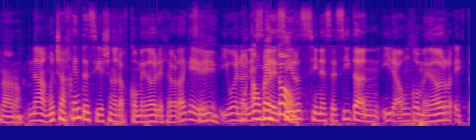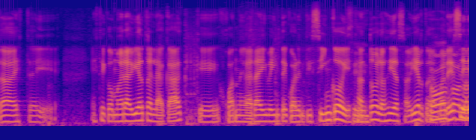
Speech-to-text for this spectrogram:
Claro. Nada, mucha gente sigue yendo a los comedores, la verdad que Sí. y bueno, en Aumentó. eso decir si necesitan ir a un comedor está este este comedor abierto en la CAC, que Juan de Garay 2045, y Sí. están todos los días abiertos, Todos me parece, y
